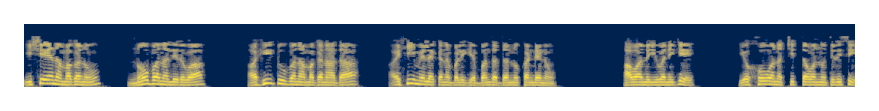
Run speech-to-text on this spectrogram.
ಇಷಯನ ಮಗನು ನೋಬನಲ್ಲಿರುವ ಅಹಿಟೂಬನ ಮಗನಾದ ಅಹಿಮೆಲೆಕನ ಬಳಿಗೆ ಬಂದದ್ದನ್ನು ಕಂಡೆನು. ಅವನು ಇವನಿಗೆ ಯಹೋವನ ಚಿತ್ತವನ್ನು ತಿಳಿಸಿ,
